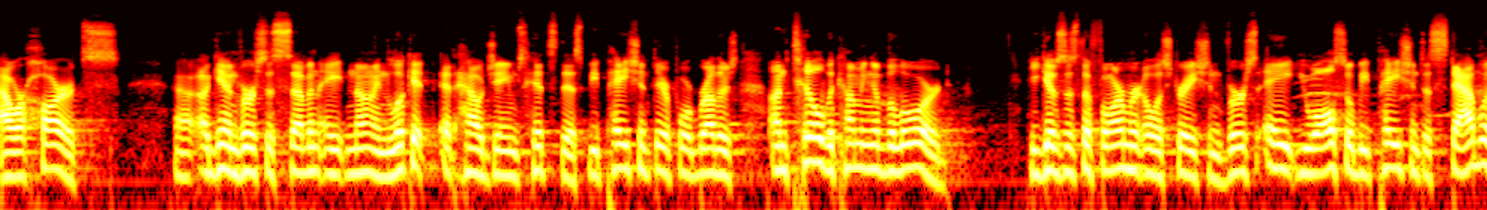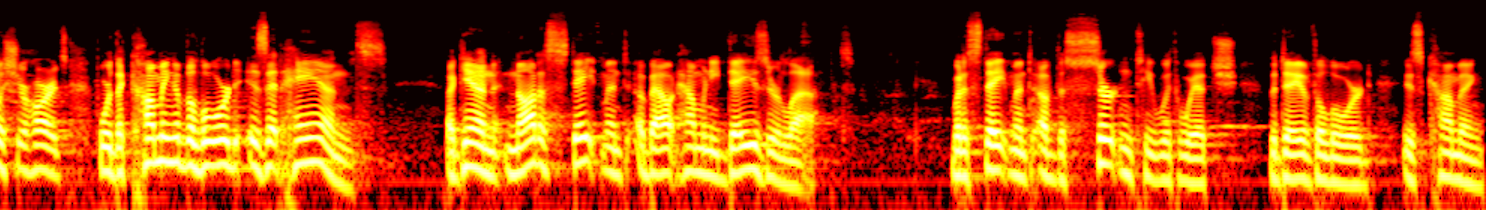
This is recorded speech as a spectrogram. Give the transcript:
our hearts. Uh, again, verses 7, 8, 9. Look at, at how James hits this. Be patient, therefore, brothers, until the coming of the Lord. He gives us the farmer illustration. Verse 8 You also be patient, establish your hearts, for the coming of the Lord is at hand. Again, not a statement about how many days are left, but a statement of the certainty with which the day of the Lord is coming.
